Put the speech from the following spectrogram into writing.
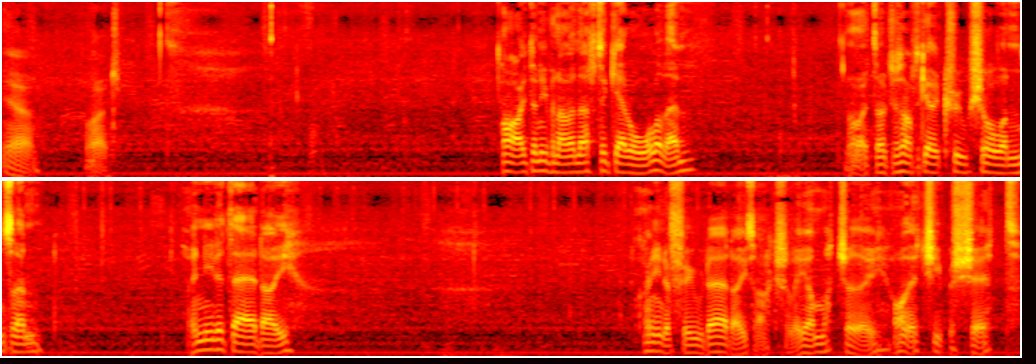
Yeah. Right. Oh, I don't even have enough to get all of them. Alright, I'll just have to get the crucial ones then. I need a dead eye. I need a few dead eyes actually. How much are they? Oh, they're cheap as shit.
